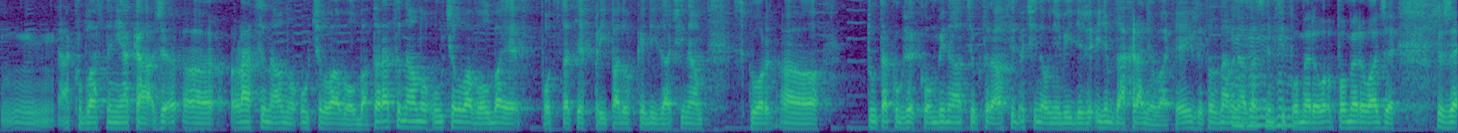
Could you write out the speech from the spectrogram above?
mm, ako vlastne nejaká že, uh, racionálno účelová voľba. Tá racionálno účelová voľba je v podstate v prípadoch, kedy začínam skôr uh, tú takú že kombináciu, ktorá asi väčšinou nevíde, že idem zachraňovať. Hej? Že to znamená, mm-hmm. začnem si mhm. pomero, pomerovať, že, že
